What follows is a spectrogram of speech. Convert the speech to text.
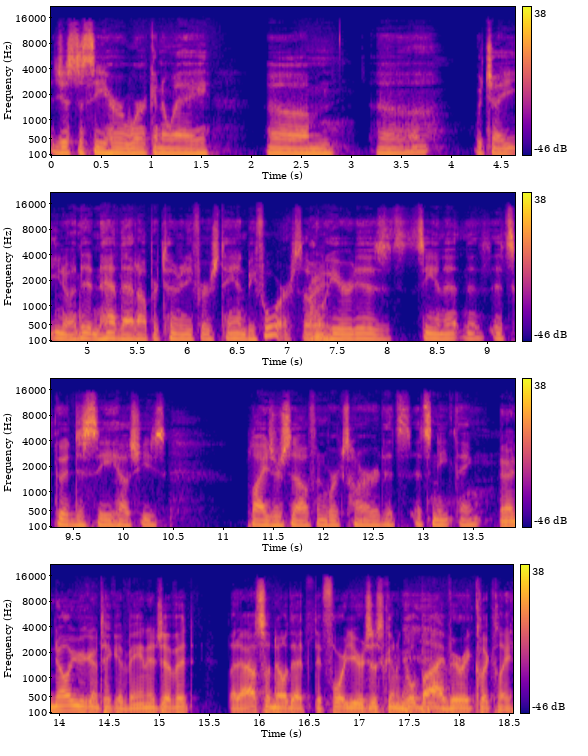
just to see her working away, um, uh, which I, you know, I didn't have that opportunity firsthand before. So right. here it is, seeing it, and it's, it's good to see how she's applies herself and works hard. It's it's a neat thing. And I know you're going to take advantage of it. But I also know that the four years is going to go by very quickly.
